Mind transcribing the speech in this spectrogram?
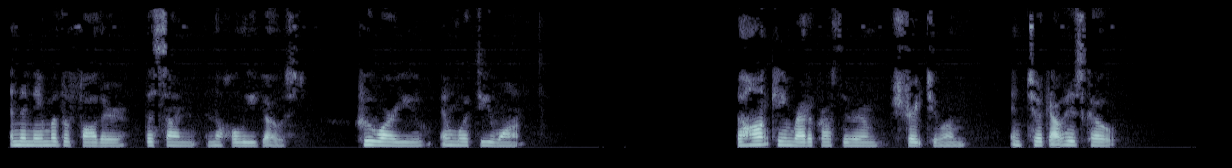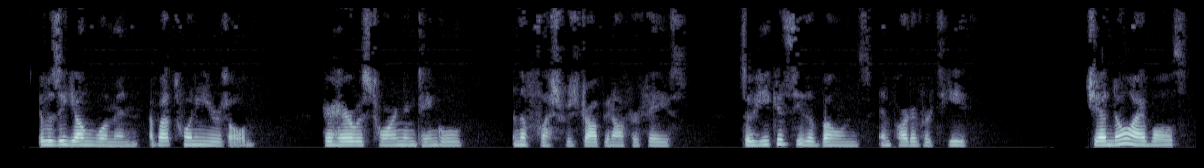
In the name of the Father, the Son, and the Holy Ghost, who are you, and what do you want? The haunt came right across the room, straight to him, and took out his coat. It was a young woman, about twenty years old. Her hair was torn and tangled, and the flesh was dropping off her face, so he could see the bones and part of her teeth. She had no eyeballs,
